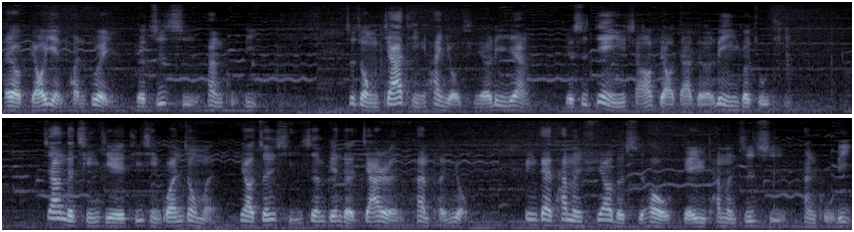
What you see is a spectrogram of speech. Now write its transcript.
还有表演团队的支持和鼓励。这种家庭和友情的力量，也是电影想要表达的另一个主题。这样的情节提醒观众们要珍惜身边的家人和朋友，并在他们需要的时候给予他们支持和鼓励。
